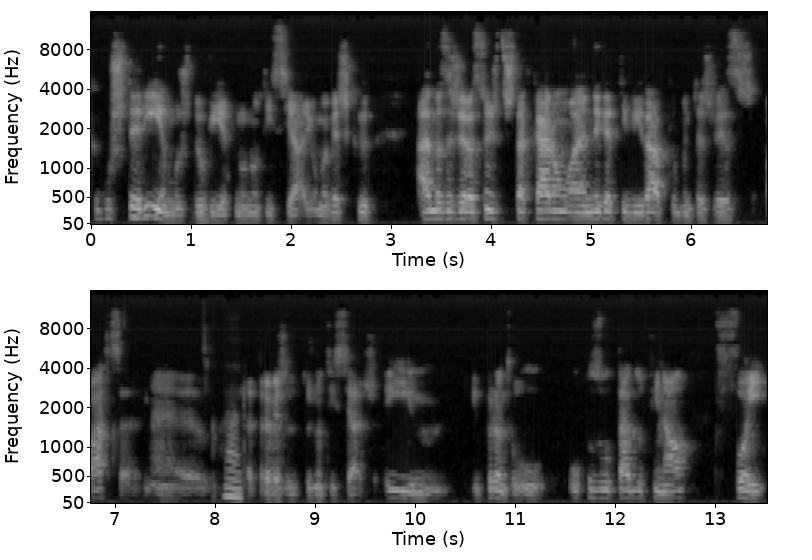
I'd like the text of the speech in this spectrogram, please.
que gostaríamos de ouvir no noticiário, uma vez que ambas as gerações destacaram a negatividade que muitas vezes passa né, claro. através dos noticiários. E, e pronto, o, o, resultado final foi,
